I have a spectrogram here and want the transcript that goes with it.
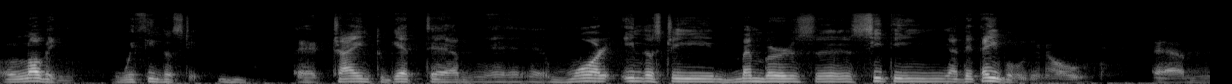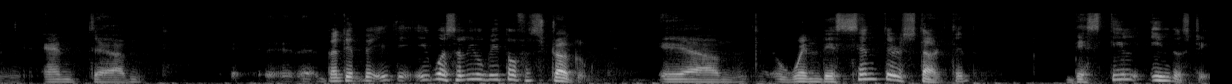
lobbying with industry, uh, trying to get um, uh, more industry members uh, sitting at the table, you know, um, and um, but it, it, it was a little bit of a struggle. Um, when the center started, the steel industry,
